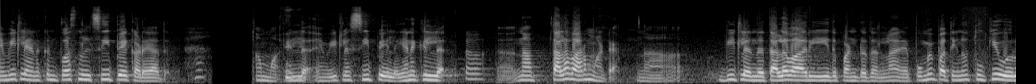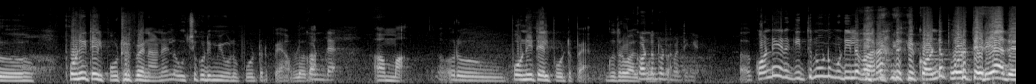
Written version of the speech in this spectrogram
என் வீட்டில் எனக்குன்னு பர்சனல் சீப்பே கிடையாது. ஆமாம் இல்லை என் வீட்டில் சீப்பே இல்லை. எனக்கு இல்லை. நான் தலை வர மாட்டேன். நான் வீட்டில் இந்த தலைவாரி இது பண்ணுறதெல்லாம் எப்போவுமே பார்த்தீங்கன்னா தூக்கி ஒரு பொனிடைல் போட்டிருப்பேன் நான். இல்லை உச்சி குடுமி ஒன்று போட்டிருப்பேன் அவ்வளோதான். ஆமாம் ஒரு பொனிடைல் போட்டுப்பேன் குதிரவால் கொண்டு போட. மாட்டீங்க. கொண்டை எனக்கு இத்தினூண்டு முடியல வராது. கொண்டை போட தெரியாது.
